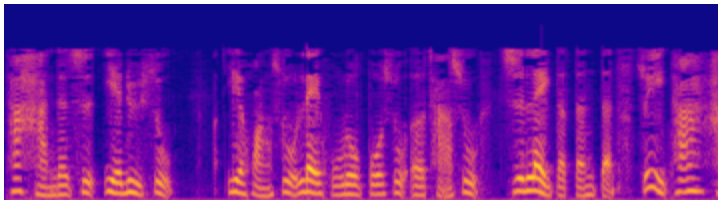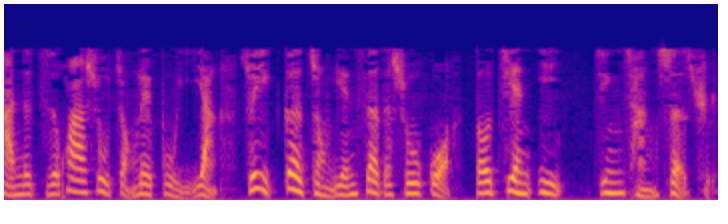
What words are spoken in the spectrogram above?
它含的是叶绿素。叶黄素、类胡萝卜素、儿茶素之类的等等，所以它含的植化素种类不一样，所以各种颜色的蔬果都建议经常摄取。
